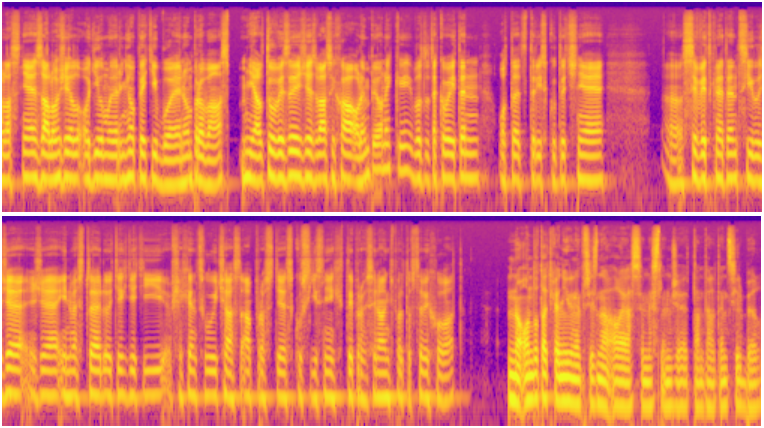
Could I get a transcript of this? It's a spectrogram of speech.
vlastně založil oddíl moderního pětiboje jenom pro vás. Měl tu vizi, že z vás vychová olympioniky? Byl to takový ten otec, který skutečně uh, si vytkne ten cíl, že, že investuje do těch dětí všechen svůj čas a prostě zkusí z nich ty profesionální sportovce vychovat? No on to taťka nikdy nepřiznal, ale já si myslím, že tam tenhle ten cíl byl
